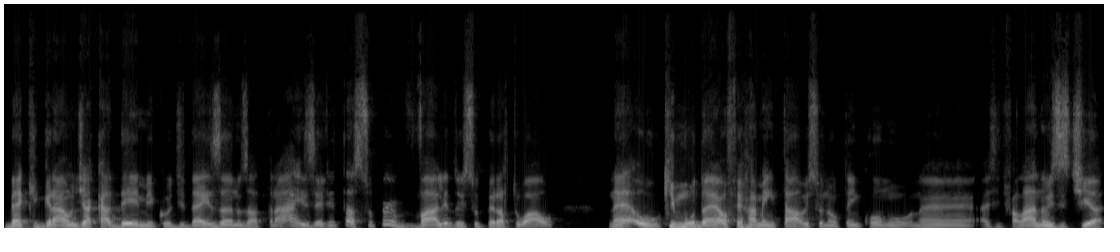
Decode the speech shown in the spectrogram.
background acadêmico de 10 anos atrás, ele está super válido e super atual né? O que muda é o ferramental, isso não tem como né, a gente falar, não existia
